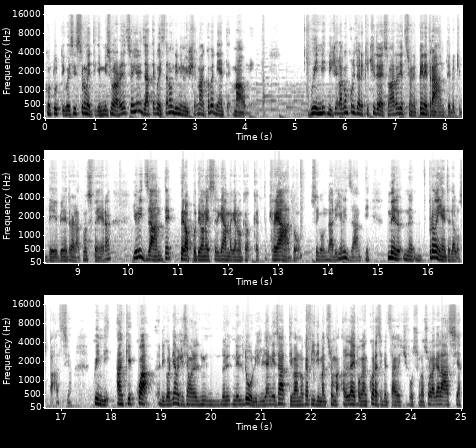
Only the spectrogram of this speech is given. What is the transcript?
con tutti questi strumenti che misurano la radiazione ionizzante, questa non diminuisce manco per niente, ma aumenta. Quindi dice, la conclusione è che ci deve essere una radiazione penetrante, perché deve penetrare l'atmosfera, ionizzante, però potevano essere gamma che hanno ca- creato secondari ionizzanti nel, nel, provenienti dallo spazio. Quindi anche qua, ricordiamoci, siamo nel, nel, nel, 12, gli anni esatti vanno capiti, ma insomma all'epoca ancora si pensava che ci fosse una sola galassia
